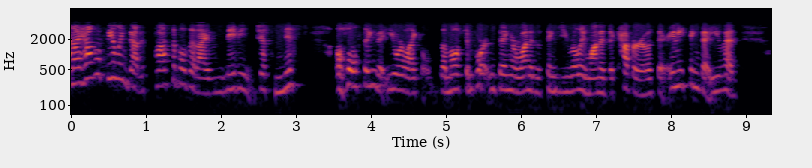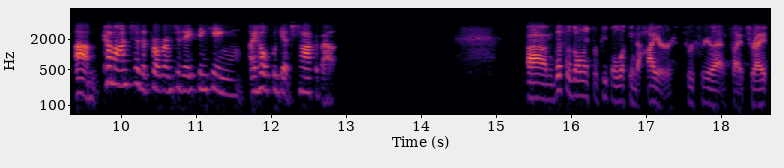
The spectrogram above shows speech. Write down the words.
and I have a feeling that it's possible that I maybe just missed a whole thing that you were like the most important thing or one of the things you really wanted to cover. Was there anything that you had um, come onto the program today thinking, I hope we get to talk about? Um, this is only for people looking to hire through freelance sites, right?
